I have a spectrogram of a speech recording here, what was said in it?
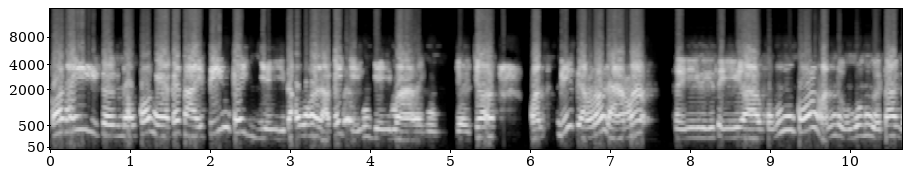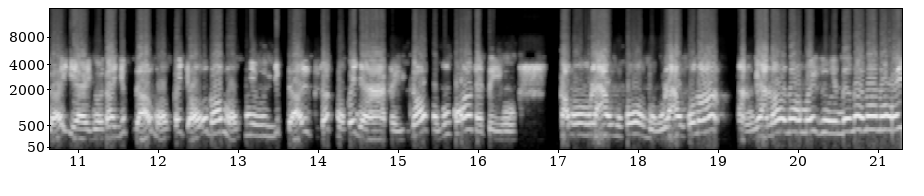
có thấy ờ, đâu có nghe cái tai tiếng cái gì đâu hay là cái chuyện gì mà giờ cho mà biết rằng nó làm á thì thì à, cũng có mạnh thường quân người ta gửi về người ta giúp đỡ một cái chỗ đó một như giúp đỡ rất một cái nhà thì nó cũng có cái tiền công lao của bù lao của nó thành ra nó nó mới nó nó nó, nó mới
